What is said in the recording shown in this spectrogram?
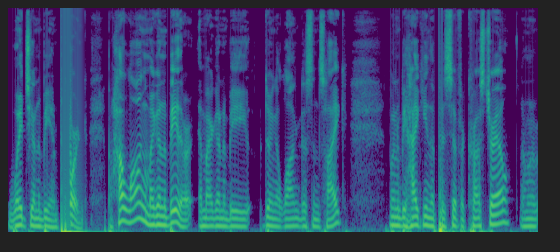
weight's going to be important. But how long am I going to be there? Am I going to be doing a long distance hike? I'm going to be hiking the Pacific Crest Trail. Am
